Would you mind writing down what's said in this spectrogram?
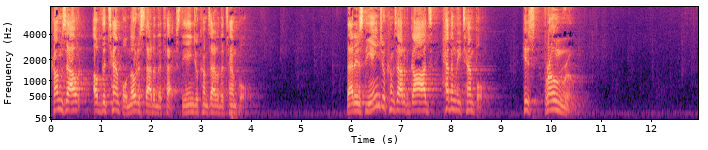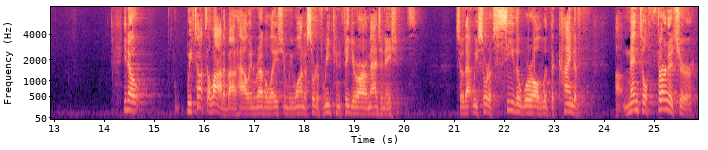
comes out of the temple. Notice that in the text. The angel comes out of the temple. That is, the angel comes out of God's heavenly temple, his throne room. You know, we've talked a lot about how in Revelation we want to sort of reconfigure our imaginations so that we sort of see the world with the kind of uh, mental furniture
